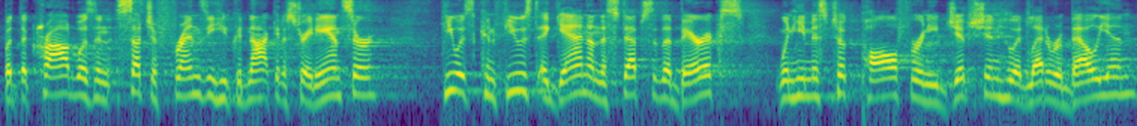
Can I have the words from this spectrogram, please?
but the crowd was in such a frenzy he could not get a straight answer. He was confused again on the steps of the barracks when he mistook Paul for an Egyptian who had led a rebellion.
